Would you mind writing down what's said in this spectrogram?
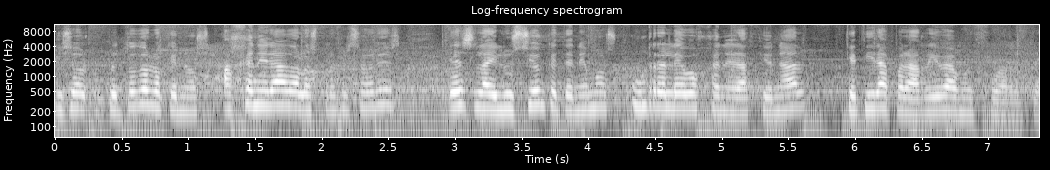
y sobre todo lo que nos ha generado a los profesores es la ilusión que tenemos un relevo generacional que tira para arriba muy fuerte.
